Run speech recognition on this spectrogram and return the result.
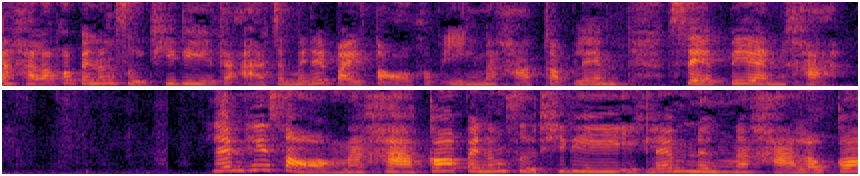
นะคะ แล้วก็เป็นหนังสือที่ดีแต่อาจจะไม่ได้ไปต่อกับอิงนะคะ กับเล่มเซเปียนค่ะเล่มที่2นะคะก็เป็นหนังสือที่ดีอีกเล่มหนึ่งนะคะแล้วก็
